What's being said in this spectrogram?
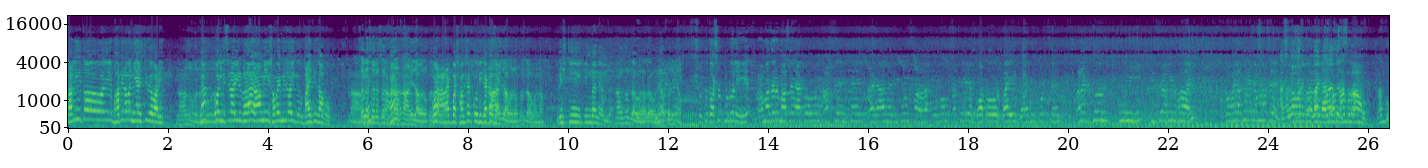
তাহলেই তো ওই ভাবির আবার নিয়ে আসবে বাড়ি। না না না ওই ইসরাইল ভাই আমি সবাই মিলে ওই বাইকে যাব। চলো, চলো, চলো। না, না আমি যাব না ওখানে। আর একবার সংসার করি দেখা আমি যাব না ওখানে যাব না। মিষ্টি কিনবা না আমরা? না ওখানে যাব না যাব না ওখানে নাও সুপ্রিয় দর্শক মন্ডলী আমাদের মাঝে এখন আছেন সেই ভাইরাল রিপন স্যার এবং সাথে মোটর বাইক ড্রাইভিং করছেন আরেকজন গুণী ইসরাফিল ভাই তো ভাই আপনারা কেমন আছেন আসসালামু আলাইকুম ভাই ভালো আছেন? লাগবো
